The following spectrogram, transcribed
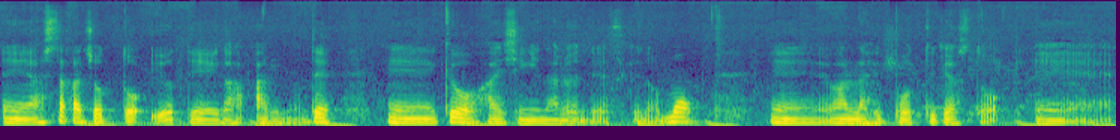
え明日がちょっと予定があるので、え今日配信になるんですけども、えワンライフポッドキャスト、え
